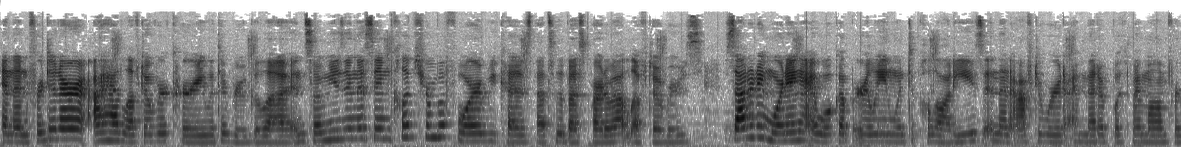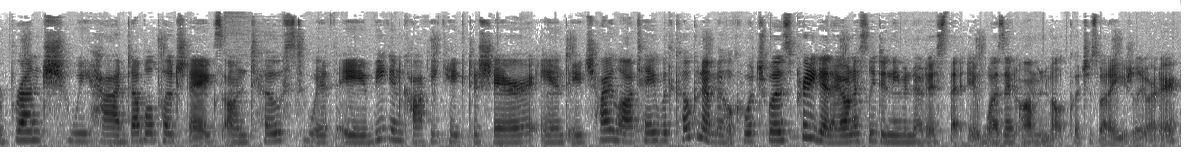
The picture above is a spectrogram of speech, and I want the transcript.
And then for dinner, I had leftover curry with arugula, and so I'm using the same clips from before because that's the best part about leftovers. Saturday morning, I woke up early and went to Pilates, and then afterward, I met up with my mom for brunch. We had double poached eggs on toast with a vegan coffee cake to share and a chai latte with coconut milk, which was pretty good. I honestly didn't even notice that it wasn't almond milk, which is what I usually order.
